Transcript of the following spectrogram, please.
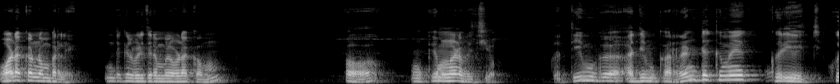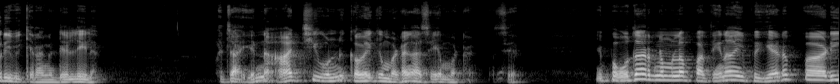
வணக்கம் நம்பர்களே இந்த கேள்வி திரும்ப வணக்கம். இப்போது முக்கியமான விஷயம். இப்போ திமுக அதிமுக ரெண்டுக்குமே குறி வச்சு குறி வைக்கிறாங்க டெல்லியில். ஆச்சா என்ன ஆட்சி ஒன்று கவிக்க மாட்டாங்க அதை செய்ய மாட்டாங்க. சரி. இப்போ உதாரணம்லாம் பார்த்தீங்கன்னா இப்போ எடப்பாடி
